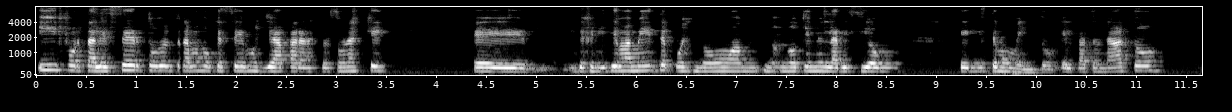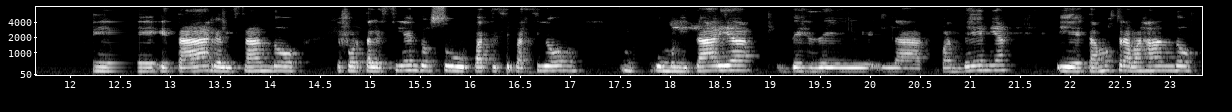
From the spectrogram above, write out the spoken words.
y fortalecer todo el trabajo que hacemos ya para las personas que eh, definitivamente pues no, no, no tienen la visión en este momento. El patronato eh, eh, está realizando, fortaleciendo su participación comunitaria desde la pandemia y estamos trabajando,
